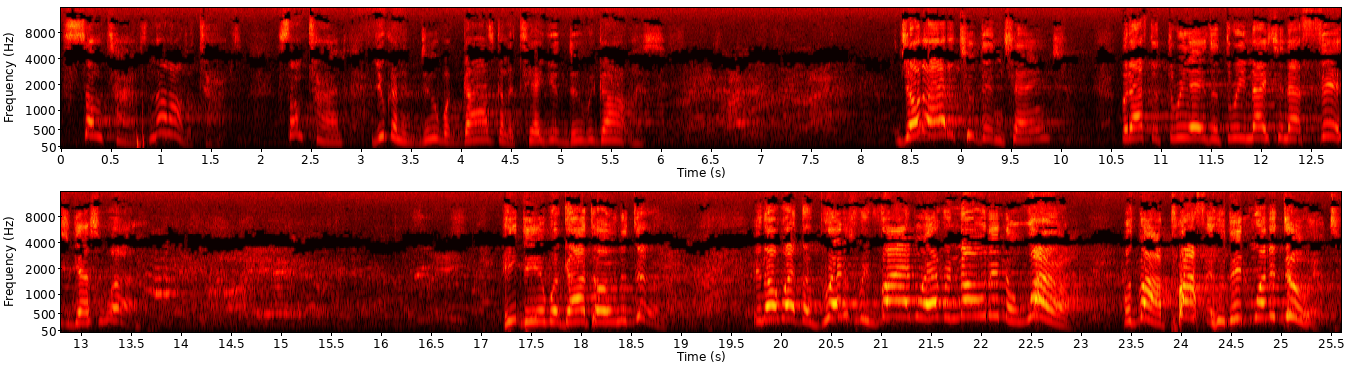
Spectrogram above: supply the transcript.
Sometimes, not all the times, sometimes you're going to do what God's going to tell you to do regardless. Jonah's attitude didn't change. But after three days and three nights in that fish, guess what? He did what God told him to do. You know what? The greatest revival ever known in the world was by a prophet who didn't want to do it.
